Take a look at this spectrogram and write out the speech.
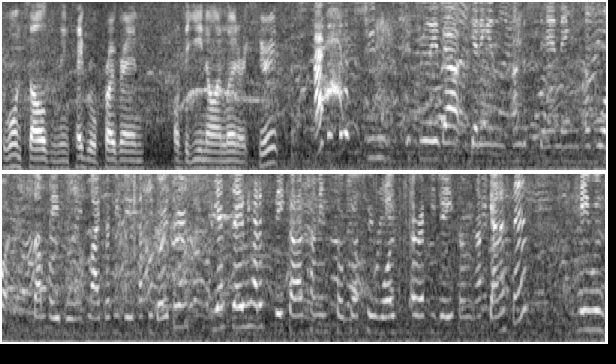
The Warn Souls is an integral program of the Year 9 learner experience. I think for the students it's really about getting an understanding of what some people like refugees have to go through. Yesterday we had a speaker come in to talk to us who was a refugee from Afghanistan. He was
